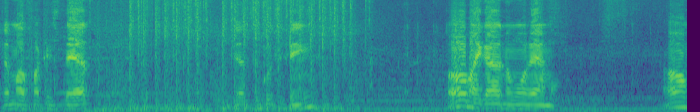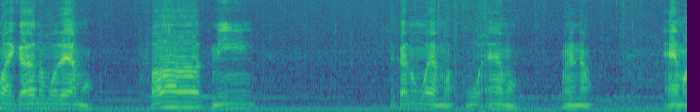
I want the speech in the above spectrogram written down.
That motherfucker's dead. That's a good thing. Oh my god, no more ammo. Oh my god, no more ammo. Fuck me. I got no more ammo, more ammo right now. Ammo,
